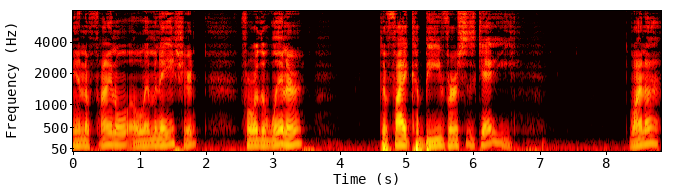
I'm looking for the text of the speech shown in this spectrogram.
in the final elimination for the winner to fight Khabib versus Gay. Why not?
